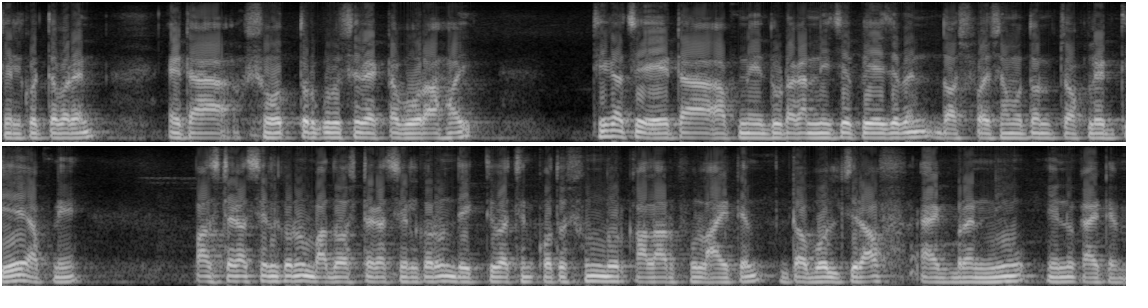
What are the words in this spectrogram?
সেল করতে পারেন। এটা সত্তর গ্রুসের একটা বোরা হয়। ঠিক আছে, এটা আপনি দু টাকার নিচে পেয়ে যাবেন। দশ পয়সা মতন চকলেট দিয়ে আপনি পাঁচ টাকা সেল করুন বা দশ টাকা সেল করুন। দেখতে পাচ্ছেন কত সুন্দর কালারফুল আইটেম ডবল জিরাফ এক ব্র্যান্ড নিউ ইউনিক আইটেম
